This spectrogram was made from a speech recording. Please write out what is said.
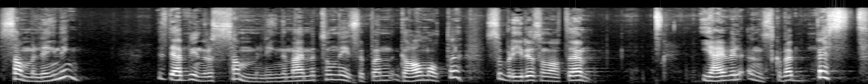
sammenligning Hvis jeg begynner å sammenligne meg med Tonise på en gal måte, så blir det jo sånn at eh, jeg vil ønske å være best.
